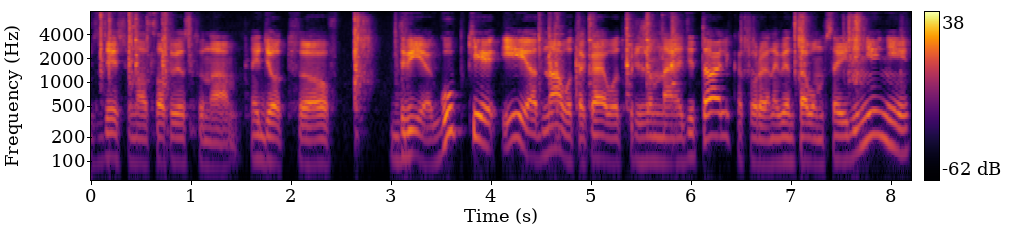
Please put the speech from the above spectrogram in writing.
Здесь у нас, соответственно, идет э, две губки и одна вот такая вот прижимная деталь, которая на винтовом соединении.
